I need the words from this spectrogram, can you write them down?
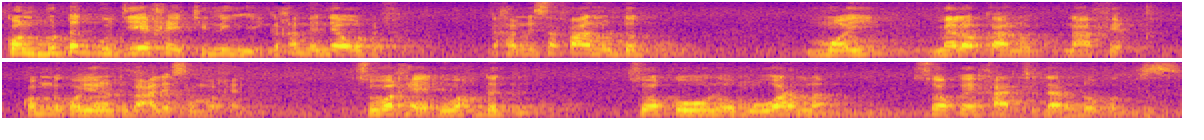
kon bu dëggu jeexee ci nit ñi nga xam ne newatu fi nga xam ne safaanu dëggu mooy melokaanu naafiq comme ni ko yonente bi alayhi salaam waxee su waxee du wax dëgg soo ko wóoloo mu war la soo koy xaar ci dara doo ko gis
